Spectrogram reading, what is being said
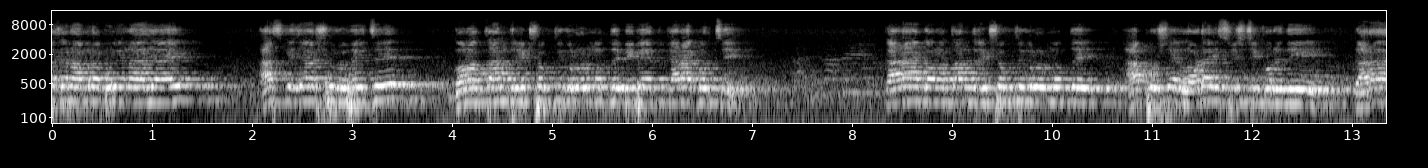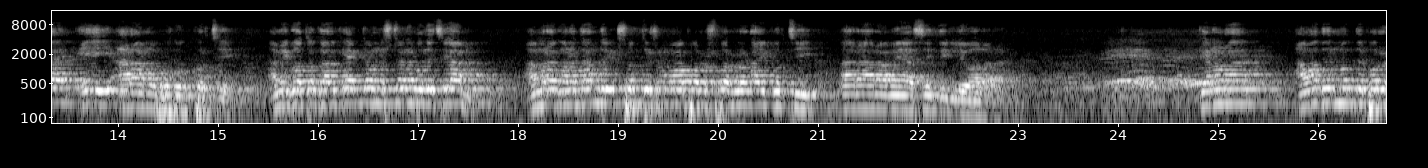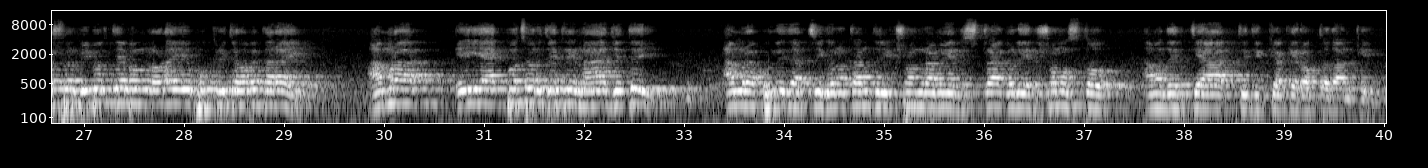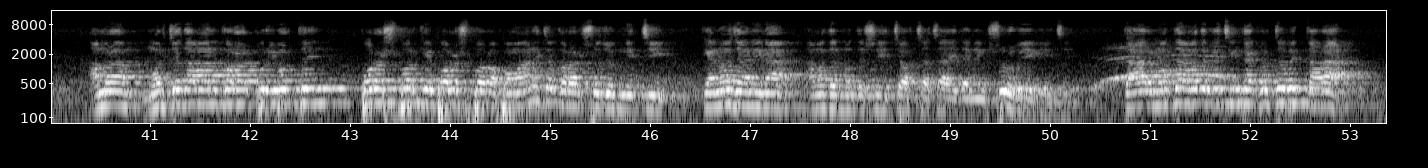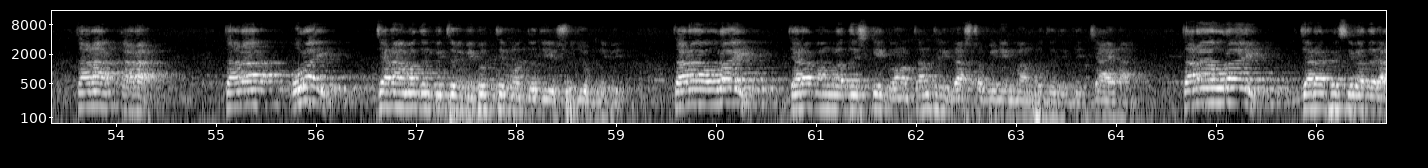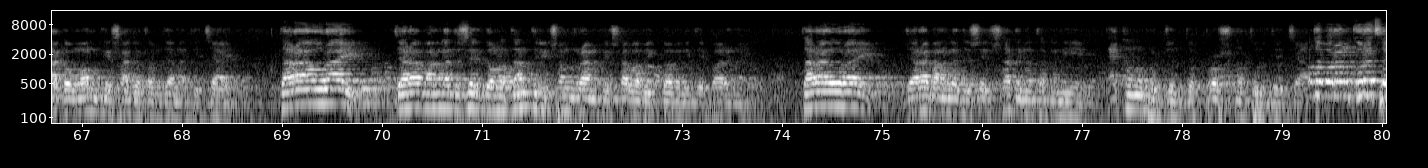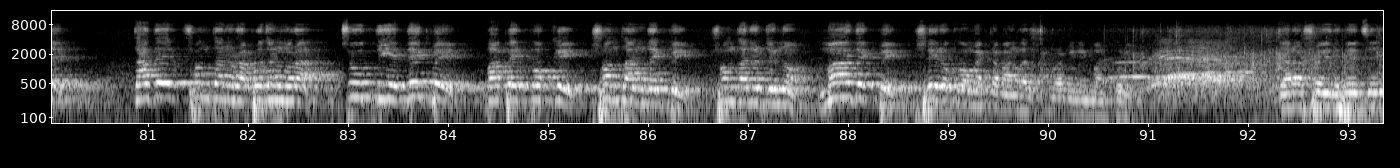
কথা যেন আমরা বলে না যাই, আজকে যা শুরু হয়েছে, গণতান্ত্রিক শক্তিগুলোর মধ্যে বিভেদ কারা করছে? কারা গণতান্ত্রিক শক্তিগুলোর মধ্যে আপোষে লড়াই সৃষ্টি করে দিয়ে কারা এই আরাম উপভোগ করছে? আমি গতকালকে একটা অনুষ্ঠানে বলেছিলাম, আমরা গণতান্ত্রিক শক্তি সমূহ পরস্পর লড়াই করছি আর আরামে আছে দিল্লিওয়ালারা। কেননা আমাদের মধ্যে পরস্পর বিভক্তি এবং লড়াই উপকৃত হবে তারাই আমরা এই এক বছর যেতে না যেতেই আমরা ভুলে যাচ্ছি গণতান্ত্রিক সংগ্রামের স্ট্রাগলের সমস্ত আমাদের ত্যাগ তিতিক্ষাকে, রক্তদানকে। আমরা মর্যাদামান করার পরিবর্তে পরস্পরকে পরস্পর অপমানিত করার সুযোগ নিচ্ছি। কেন জানি না, আমাদের মধ্যে সেই চর্চা চাই ইদানিং শুরু হয়ে গিয়েছে। তার মধ্যে আমাদেরকে চিন্তা করতে হবে, কারা? তারা কারা? তারা ওরাই যারা আমাদের ভিতরে বিভক্তির মধ্য দিয়ে সুযোগ নেবে। তারা ওরাই, যারা বাংলাদেশকে গণতান্ত্রিক রাষ্ট্র বিনির্মাণ হতে দিতে চায় না, তারা ওরাই যারা ফেসিবাদের আগমনকে স্বাগতম জানাতে চায়, তারা ওরাই যারা বাংলাদেশের গণতান্ত্রিক সংগ্রামকে স্বাভাবিকভাবে নিতে পারে নাই, তারা ওরাই যারা বাংলাদেশের স্বাধীনতাকে নিয়ে এখনও পর্যন্ত প্রশ্ন তুলতে চায়। করেছে তাদের সন্তানরা, প্রজন্মরা চোখ দিয়ে দেখবে বাপের পক্ষে সন্তান দেখবে, সন্তানের জন্য মা দেখবে সেই রকম একটা বাংলাদেশ আমরা বিনির্মাণ করি। যারা শহীদ হয়েছে,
